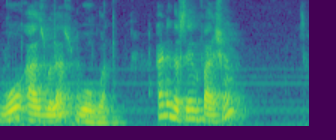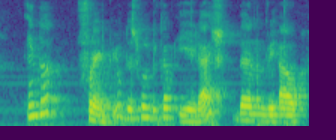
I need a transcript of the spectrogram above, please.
O as well as O1. And in the same fashion, in the front view, this will become A dash, then we have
